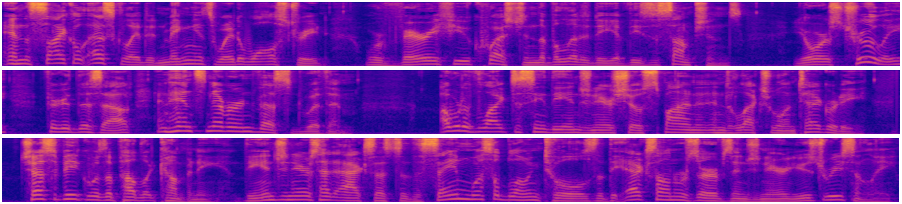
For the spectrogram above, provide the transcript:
and the cycle escalated, making its way to Wall Street, where very few questioned the validity of these assumptions. Yours truly figured this out and hence never invested with him. I would have liked to see the engineers show spine and intellectual integrity. Chesapeake was a public company. The engineers had access to the same whistleblowing tools that the Exxon Reserves engineer used recently.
